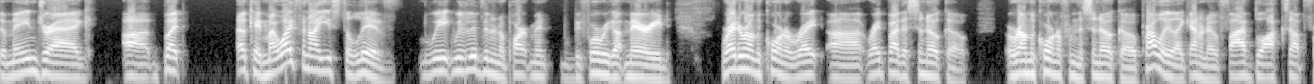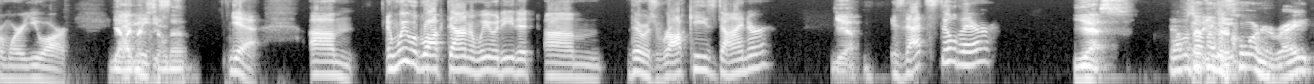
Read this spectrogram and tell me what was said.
the main drag. Uh, but okay, my wife and I used to live. We we lived in an apartment before we got married, right around the corner, right uh, right by the Sunoco, around the corner from the Sunoco, probably like I don't know, five blocks up from where you are. yeah, like at least. Matilda? Yeah. Um, and we would walk down and we would eat it. um there was Rocky's Diner. Yeah. Is that still there? Yes. That was But on he the corner, right?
